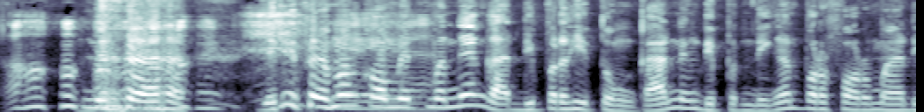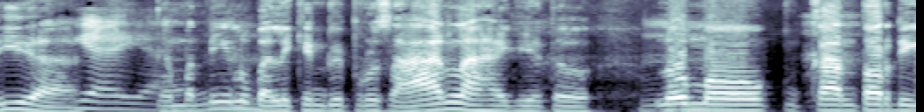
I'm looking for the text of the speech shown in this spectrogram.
Oh, Nah, jadi memang iya. komitmennya nggak diperhitungkan, yang dipentingkan performa dia. Iya, iya. Yang penting lu balikin duit perusahaan lah gitu. Lu mau kantor di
